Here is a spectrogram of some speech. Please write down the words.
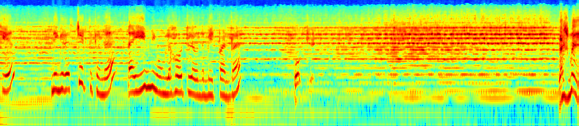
மைக்கேல் நீங்க ரெஸ்ட் எடுத்துக்கங்க. நான் ஈவினிங் உங்களை ஹோட்டல்ல வந்து மீட் பண்றேன். ஓகே. லட்சுமி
